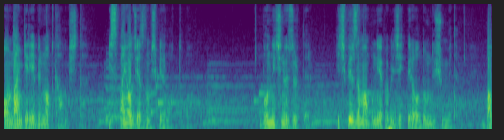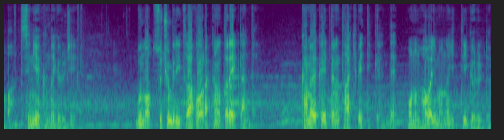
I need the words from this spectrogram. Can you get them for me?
ondan geriye bir not kalmıştı. İspanyolca yazılmış bir nottu bu. Bunun için özür dilerim. Hiçbir zaman bunu yapabilecek biri olduğumu düşünmedim. Baba, seni yakında göreceğim. Bu not suçun bir itirafı olarak kanıtlara eklendi. Kamera kayıtlarını takip ettiklerinde onun havalimanına gittiği görüldü.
